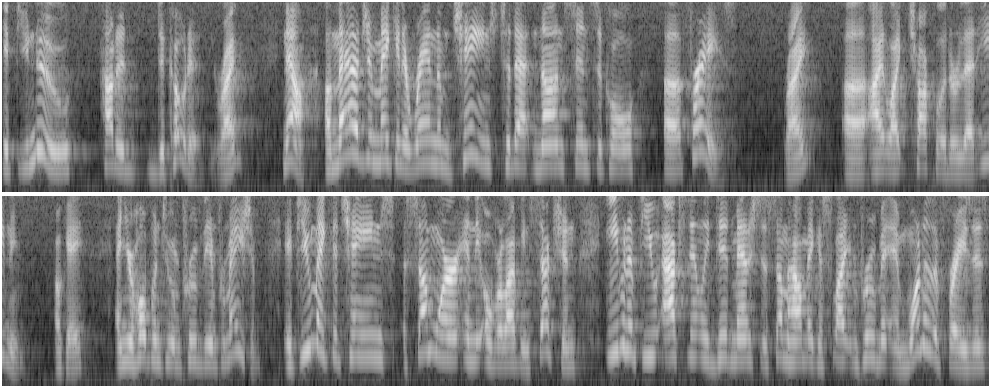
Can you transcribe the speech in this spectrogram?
If you knew how to decode it, right? Now, imagine making a random change to that nonsensical uh, phrase, right? Uh, I like chocolate or that evening, okay? And you're hoping to improve the information. If you make the change somewhere in the overlapping section, even if you accidentally did manage to somehow make a slight improvement in one of the phrases,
